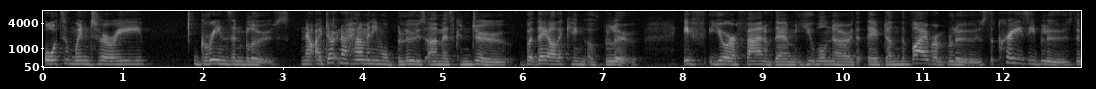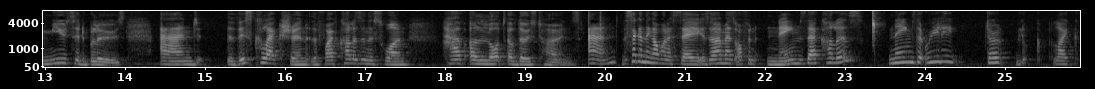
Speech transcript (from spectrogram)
autumn wintry, greens and blues. Now, I don't know how many more blues Hermes can do, but they are the king of blue. If you're a fan of them, you will know that they've done the vibrant blues, the crazy blues, the muted blues. And this collection, the five colors in this one, have a lot of those tones. And the second thing I wanna say is Hermes often names their colors names that really don't look like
